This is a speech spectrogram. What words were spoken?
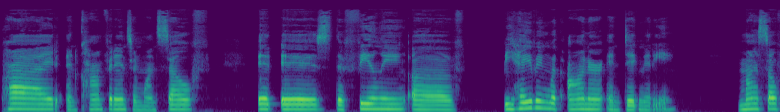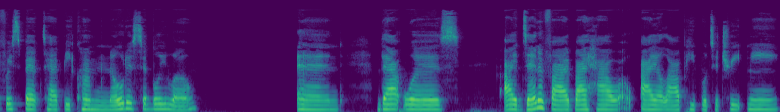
pride and confidence in oneself. It is the feeling of behaving with honor and dignity. My self respect had become noticeably low, and that was identified by how I allow people to treat me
